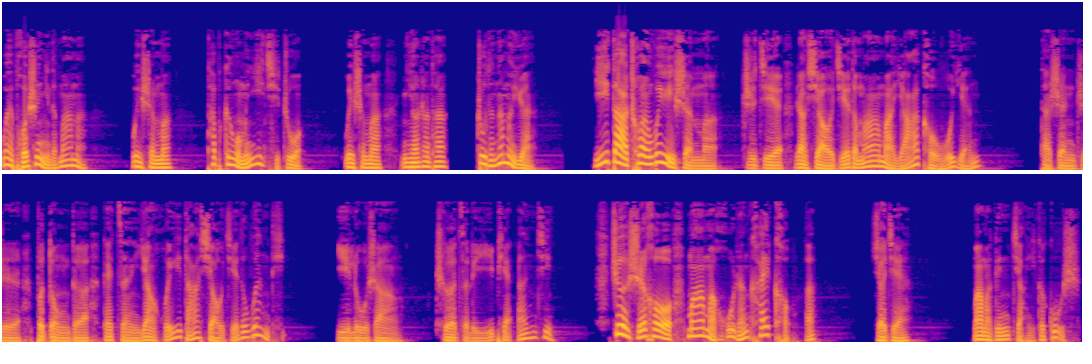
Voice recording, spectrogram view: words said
外婆是你的妈妈，为什么她不跟我们一起住？为什么你要让她住的那么远？”一大串为什么直接让小杰的妈妈哑口无言，他甚至不懂得该怎样回答小杰的问题。一路上。车子里一片安静，这时候妈妈忽然开口了：“小杰，妈妈给你讲一个故事，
